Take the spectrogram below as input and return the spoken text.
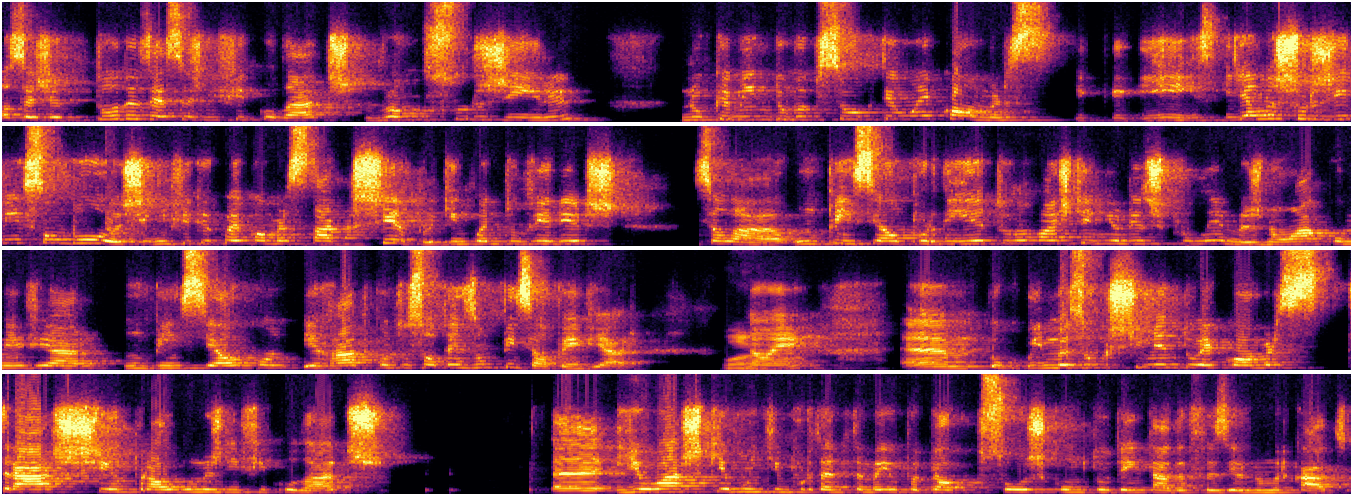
ou seja, todas essas dificuldades vão surgir no caminho de uma pessoa que tem um e-commerce. E, e, e, elas surgirem são boas, significa que o e-commerce está a crescer, porque enquanto tu venderes, sei lá, um pincel por dia, tu não vais ter nenhum desses problemas, não há como enviar um pincel errado quando tu só tens um pincel para enviar, não é? Um, mas o crescimento do e-commerce traz sempre algumas dificuldades. Uh, e eu acho que é muito importante também o papel que pessoas como tu têm estado a fazer no mercado,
